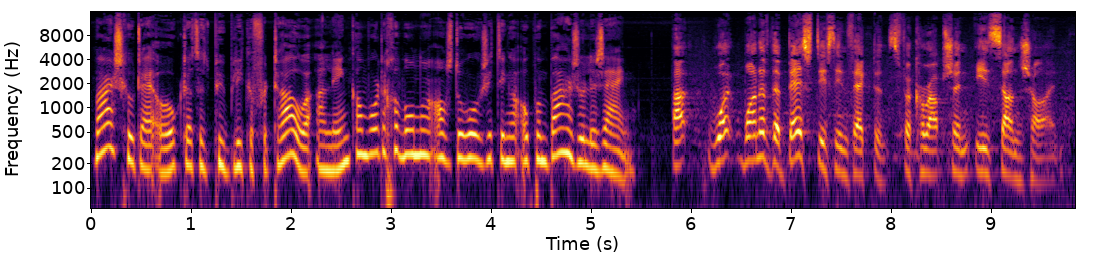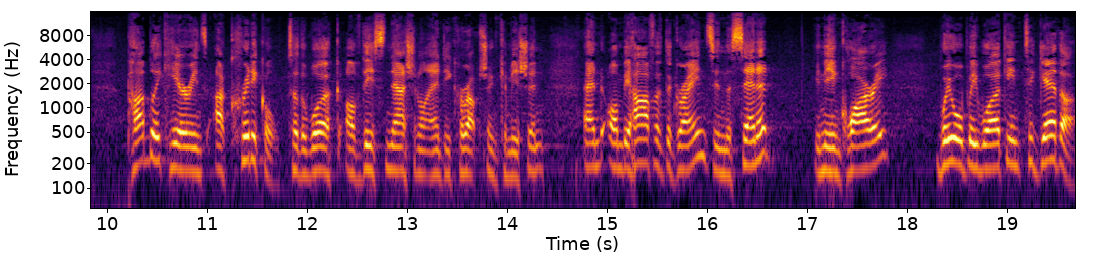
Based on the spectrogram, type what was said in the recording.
waarschuwt hij ook dat het publieke vertrouwen alleen kan worden gewonnen als de hoorzittingen openbaar zullen zijn. Uh, what, one of the best disinfectants for corruption is sunshine. Public hearings are critical to the work of this National Anti-Corruption Commission. And on behalf of the Greens in the Senate, in the inquiry, we will be working together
